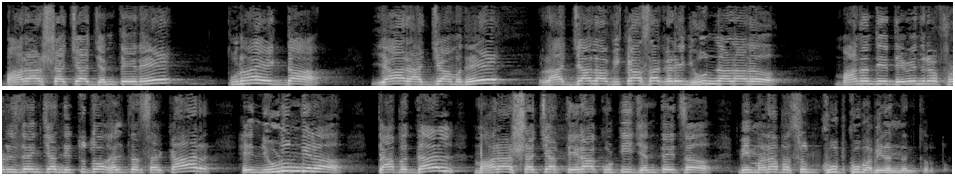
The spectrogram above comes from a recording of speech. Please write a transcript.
महाराष्ट्राच्या जनतेने पुन्हा एकदा या राज्यामध्ये राज्याला विकासाकडे घेऊन जाणार माननीय देवेंद्र फडणवीस यांच्या नेतृत्वाखालचं सरकार हे निवडून दिलं त्याबद्दल महाराष्ट्राच्या तेरा कोटी जनतेचं मी मनापासून खूप खूप अभिनंदन करतो.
